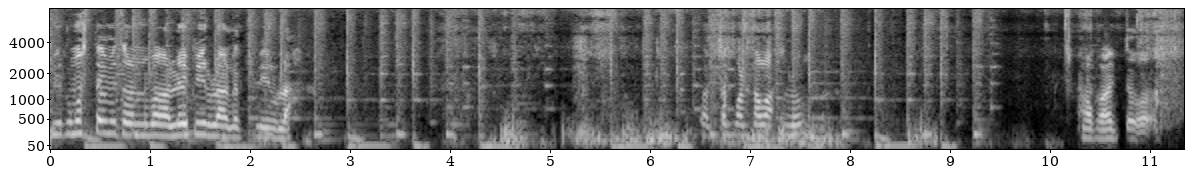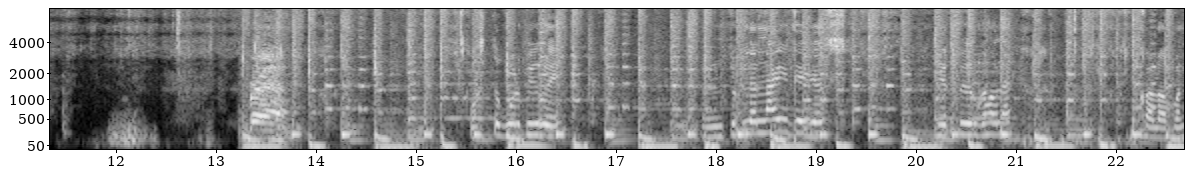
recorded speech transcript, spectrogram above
पेरू मस्त आहे मित्रांनो. बघा लय पेरू लागलेत पेरूला. पडता पडता वाचलो. हा काय तो. मस्त गोड पेरू आहे. आणि नाही ते जस्ट एक पेरू घावलाय काढू आपण.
